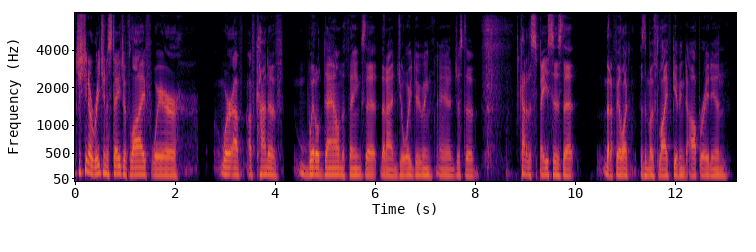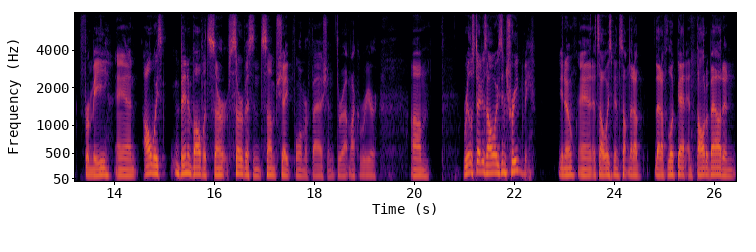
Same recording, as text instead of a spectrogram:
just you know reaching a stage of life where where i've i've kind of whittled down the things that that i enjoy doing and just the kind of the spaces that that I feel like is the most life giving to operate in for me, and always been involved with ser- service in some shape, form, or fashion throughout my career. Um, real estate has always intrigued me, you know, and it's always been something that I've that I've looked at and thought about, and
